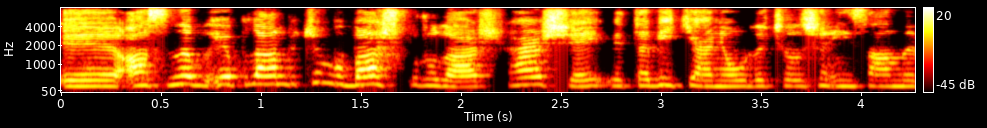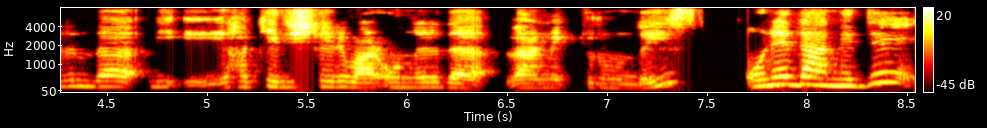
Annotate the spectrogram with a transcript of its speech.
Ee, aslında yapılan bütün bu başvurular, her şey ve tabii ki hani orada çalışan insanların da bir e, hak edişleri var, onları da vermek durumundayız. O nedenle de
